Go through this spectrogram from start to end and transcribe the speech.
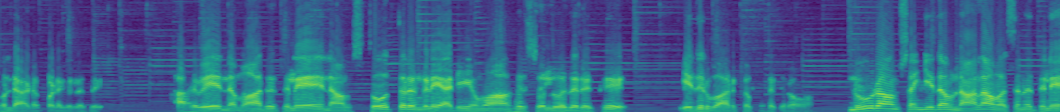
கொண்டாடப்படுகிறது. ஆகவே இந்த மாதத்திலே நாம் ஸ்தோத்திரங்களை அதிகமாக சொல்வதற்கு எதிர்பார்க்கப்படுகிறோம். நூறாம் சங்கீதம் நாலாம் வசனத்திலே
